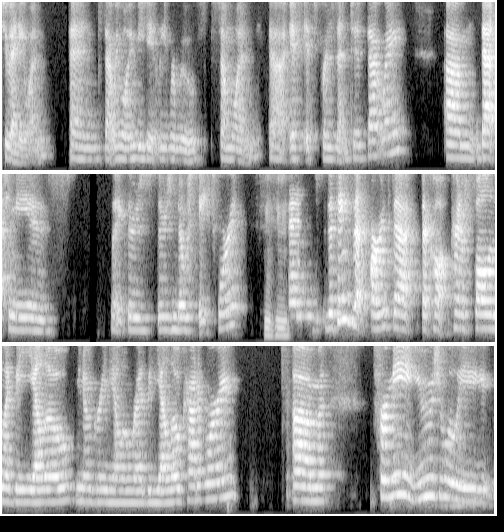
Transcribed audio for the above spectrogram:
to anyone, and that we will immediately remove someone uh, if it's presented that way. Um, that to me is like there's there's no space for it. Mm-hmm. And the things that aren't that that call, kind of fall in like the yellow, you know, green, yellow, red, the yellow category. Um, for me, usually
